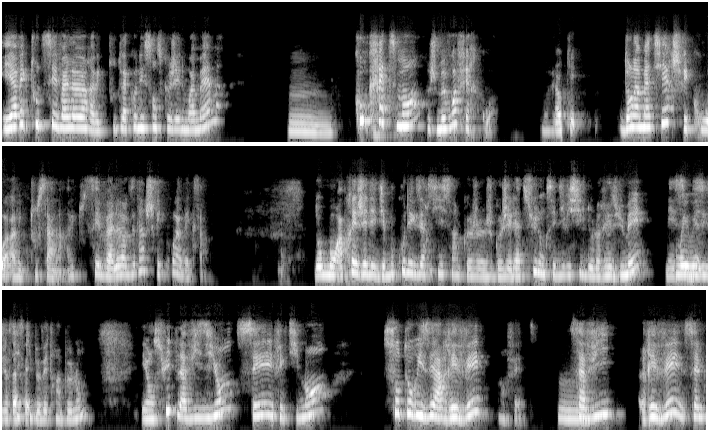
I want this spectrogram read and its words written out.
Et, avec toutes ces valeurs, avec toute la connaissance que j'ai de moi-même, hmm. concrètement, je me vois faire quoi? Ok. Dans la matière, je fais quoi avec tout ça, là, avec toutes ces valeurs, etc. Je fais quoi avec ça? Donc bon, après, j'ai beaucoup d'exercices hein, que j'ai là-dessus, donc c'est difficile de le résumer, mais c'est des exercices qui peuvent être un peu longs. Et ensuite, la vision, c'est effectivement s'autoriser à rêver, en fait. Sa hmm. vie, rêver, celle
